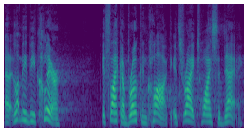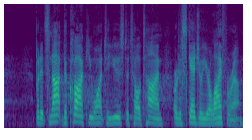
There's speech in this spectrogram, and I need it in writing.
Uh, let me be clear it's like a broken clock. It's right twice a day, but it's not the clock you want to use to tell time or to schedule your life around.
